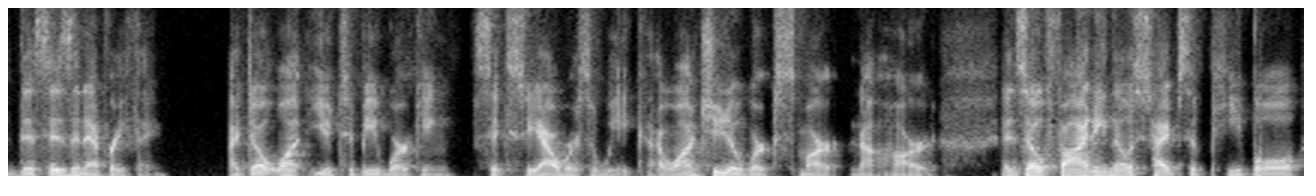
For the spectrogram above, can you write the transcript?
this isn't everything i don't want you to be working 60 hours a week i want you to work smart not hard and so finding those types of people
